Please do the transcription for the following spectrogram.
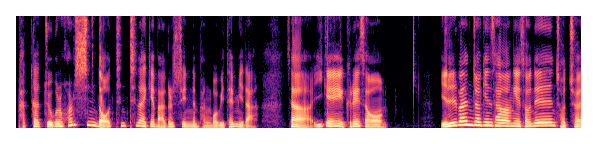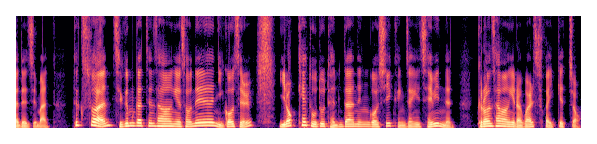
바깥쪽을 훨씬 더 튼튼하게 막을 수 있는 방법이 됩니다. 자, 이게 그래서 일반적인 상황에서는 젖혀야 되지만 특수한 지금 같은 상황에서는 이것을 이렇게 둬도 된다는 것이 굉장히 재밌는 그런 상황이라고 할 수가 있겠죠.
